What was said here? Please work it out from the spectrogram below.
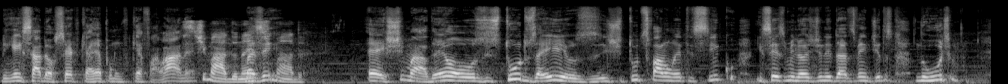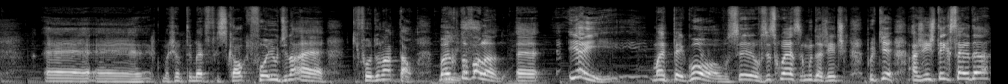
Ninguém sabe ao certo que a Apple não quer falar, né? Estimado, né? Mas, estimado. É, estimado. É, os estudos aí, os institutos falam entre 5 e 6 milhões de unidades vendidas no último. É, é, como chama trimestre fiscal, que foi o de, é, que foi do Natal. Mas Isso. eu tô falando, é, e aí? Mas pegou? Você, vocês conhecem muita gente. Porque a gente tem que sair da,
